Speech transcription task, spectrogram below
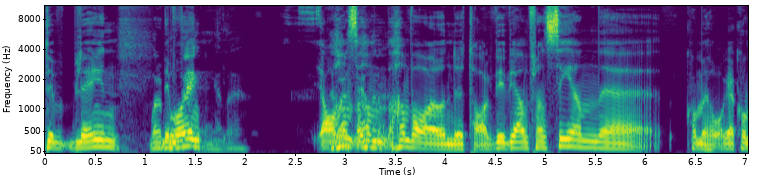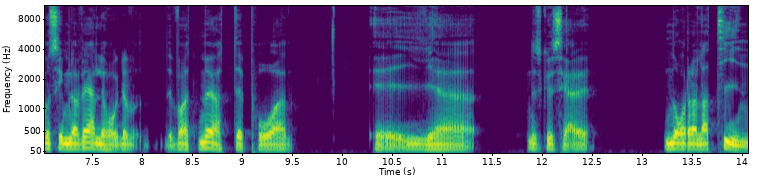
det blev en... Var det, det var en, eller? Ja, han, han, han, var under ett tag. Vivian Franzén eh, kommer ihåg. Jag kommer så himla väl ihåg. Det, det var ett möte på i, eh, nu ska vi se här, Norra Latin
